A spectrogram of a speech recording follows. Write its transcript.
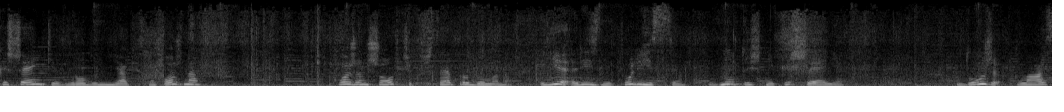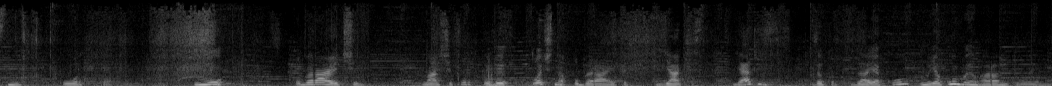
кишеньки зроблені якісно, кожна, кожен шовчик, все продумано. Є різні куліси, внутрішні кишені, дуже класні куртки. Тому, обираючи наші куртки, ви точно обираєте якість. Якість, за, яку, ну, яку ми гарантуємо.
